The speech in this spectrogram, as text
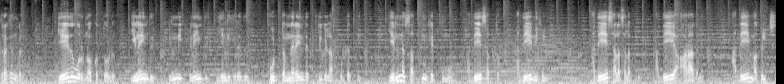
கிரகங்கள் ஏதோ ஒரு நோக்கத்தோடு இணைந்து பின்னி பிணைந்து இயங்குகிறது. கூட்டம் நிறைந்த திருவிழா கூட்டத்தில் என்ன சத்தம் கேட்குமோ அதே சத்தம் அதே நிகழ்வு அதே சலசலப்பு அதே ஆராதனை அதே மகிழ்ச்சி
